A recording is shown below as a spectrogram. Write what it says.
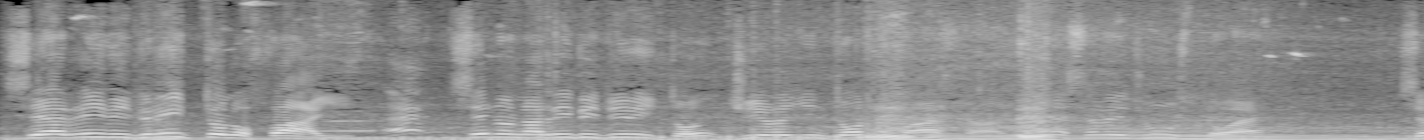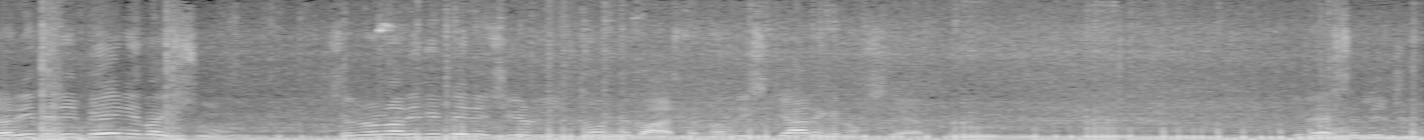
Se arrivi dritto lo fai. Se non arrivi dritto, giragli intorno e basta. Deve essere giusto, eh. Se arrivi lì bene vai su. Se non arrivi bene giragli intorno e basta, non rischiare che non serve. Deve essere giusto.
